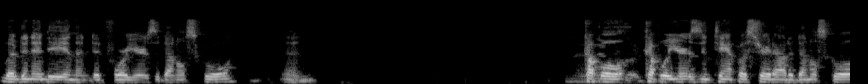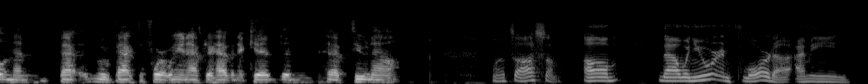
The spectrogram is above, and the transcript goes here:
lived in Indy and then did four years of dental school and couple couple years in Tampa straight out of dental school and then back, moved back to Fort Wayne after having a kid and have two now. Well, that's awesome. Um, now when you were in Florida, I mean,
